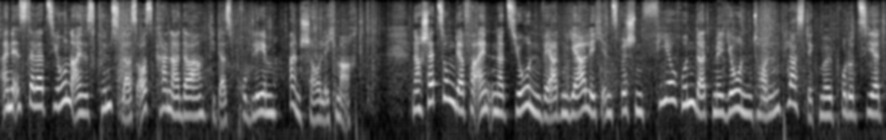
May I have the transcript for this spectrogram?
Eine Installation eines Künstlers aus Kanada, die das Problem anschaulich macht. Nach Schätzungen der Vereinten Nationen werden jährlich inzwischen 400 Millionen Tonnen Plastikmüll produziert.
